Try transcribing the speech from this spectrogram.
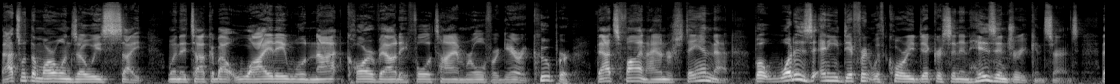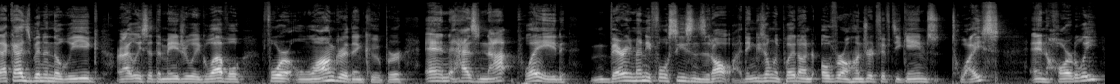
That's what the Marlins always cite when they talk about why they will not carve out a full time role for Garrett Cooper. That's fine. I understand that. But what is any different with Corey Dickerson and his injury concerns? That guy's been in the league, or at least at the major league level, for longer than Cooper and has not played very many full seasons at all. I think he's only played on over 150 games twice and hardly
